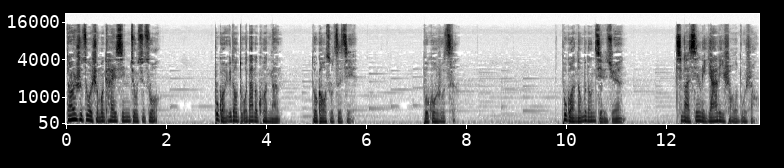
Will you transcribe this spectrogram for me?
当然是做什么开心就去做。不管遇到多大的困难，都告诉自己，不过如此。不管能不能解决，起码心理压力少了不少。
